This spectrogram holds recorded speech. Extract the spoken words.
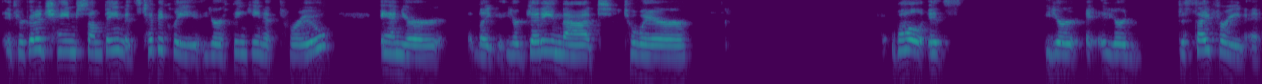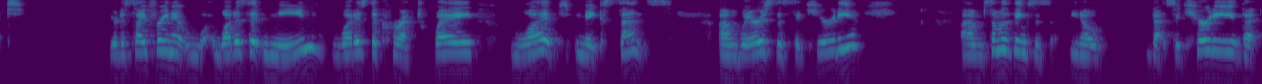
if you're going to change something, it's typically you're thinking it through and you're like you're getting that to where well, it's you're you're deciphering it. You're deciphering it. What does it mean? What is the correct way? What makes sense? Um, where is the security? Um, some of the things is, you know, that security, that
